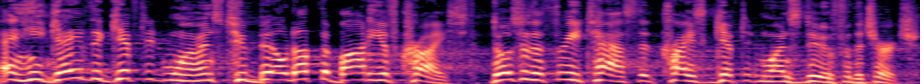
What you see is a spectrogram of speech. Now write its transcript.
and He gave the gifted ones to build up the body of Christ. Those are the three tasks that Christ's gifted ones do for the church.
